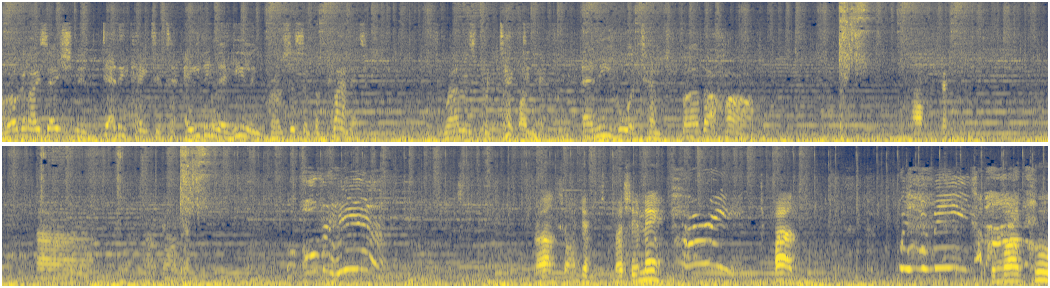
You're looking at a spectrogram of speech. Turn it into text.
Our organization is dedicated to aiding the healing process of the planet, as well as protecting it from any who attempt further harm. oke nah oke oke Over here! langsung aja sebelah sini. Cepat. Tunggu aku.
